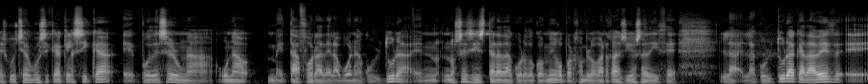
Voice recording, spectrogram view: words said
Escuchar música clásica eh, puede ser una, una, metáfora de la buena cultura. Eh, no, no, sé si estará de acuerdo conmigo. Por ejemplo, Vargas Llosa dice, la, la cultura cada vez eh,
